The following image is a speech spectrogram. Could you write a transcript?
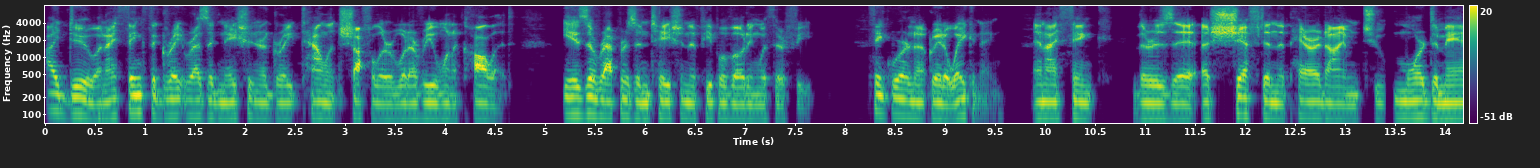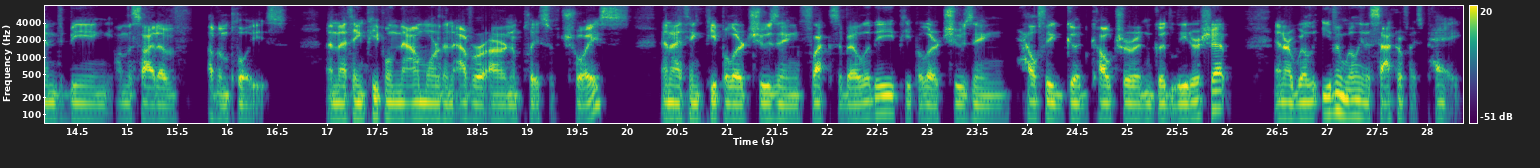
I do. And I think the great resignation or great talent shuffle or whatever you want to call it is a representation of people voting with their feet. I think we're in a great awakening. And I think there is a, a shift in the paradigm to more demand being on the side of, of employees. And I think people now more than ever are in a place of choice. And I think people are choosing flexibility. People are choosing healthy, good culture and good leadership and are will, even willing to sacrifice pay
